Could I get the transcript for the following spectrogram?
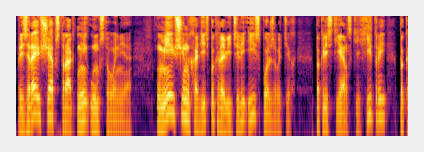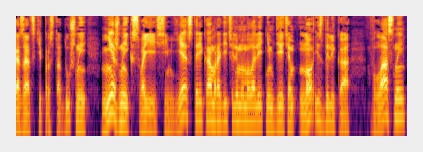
Презирающий абстрактные умствования. Умеющий находить покровителей и использовать их – по-крестьянски хитрый, по-казацки простодушный, нежный к своей семье, старикам, родителям и малолетним детям, но издалека, властный,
